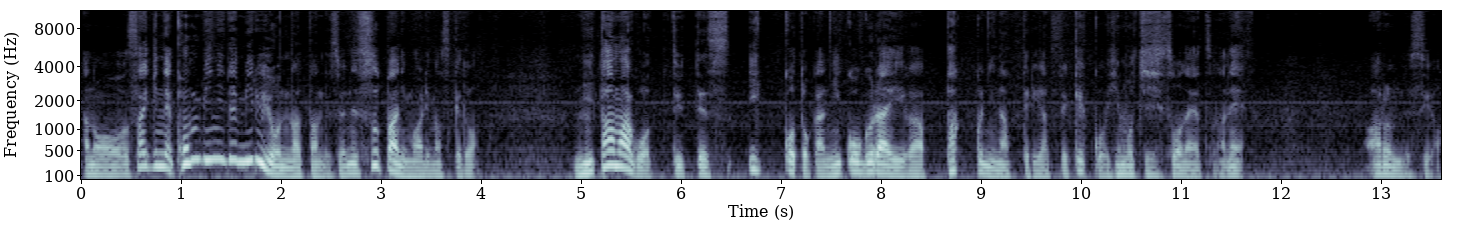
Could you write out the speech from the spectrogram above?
あの最近ねコンビニで見るようになったんですよね。スーパーにもありますけど。煮卵って言って1個とか2個ぐらいがパックになってるやつで結構日持ちしそうなやつがねあるんですよ。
